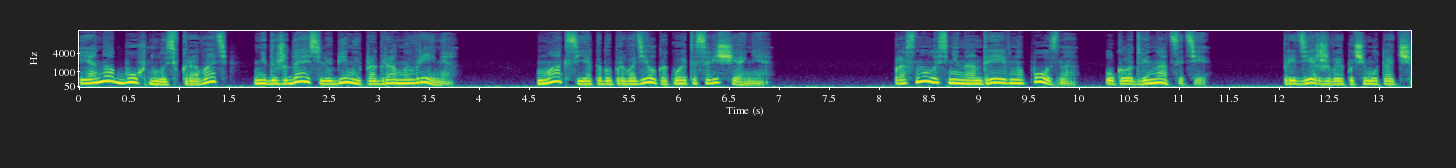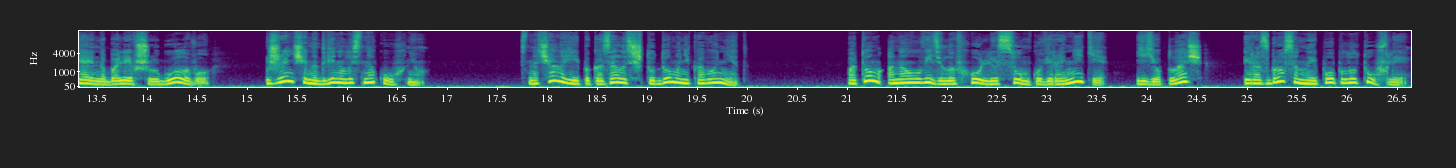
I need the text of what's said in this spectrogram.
и она бухнулась в кровать, не дожидаясь любимой программы «Время». Макс якобы проводил какое-то совещание. Проснулась Нина Андреевна поздно, около двенадцати. Придерживая почему-то отчаянно болевшую голову, женщина двинулась на кухню. Сначала ей показалось, что дома никого нет. Потом она увидела в холле сумку Вероники, ее плащ и разбросанные по полу туфли.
